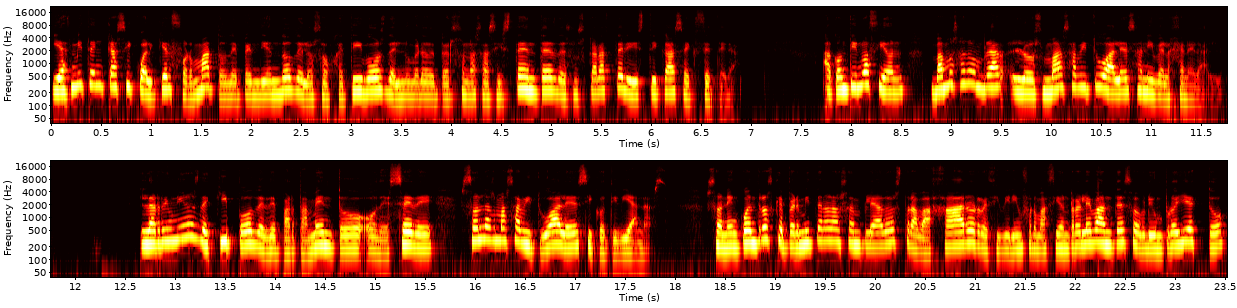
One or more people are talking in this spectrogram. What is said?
y admiten casi cualquier formato dependiendo de los objetivos, del número de personas asistentes, de sus características, etc. A continuación, vamos a nombrar los más habituales a nivel general. Las reuniones de equipo, de departamento o de sede son las más habituales y cotidianas. Son encuentros que permiten a los empleados trabajar o recibir información relevante sobre un proyecto,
